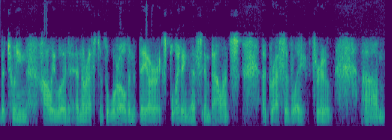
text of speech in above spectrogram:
between Hollywood and the rest of the world, and that they are exploiting this imbalance aggressively through um,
